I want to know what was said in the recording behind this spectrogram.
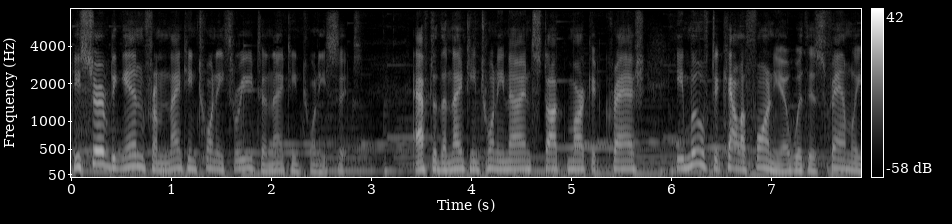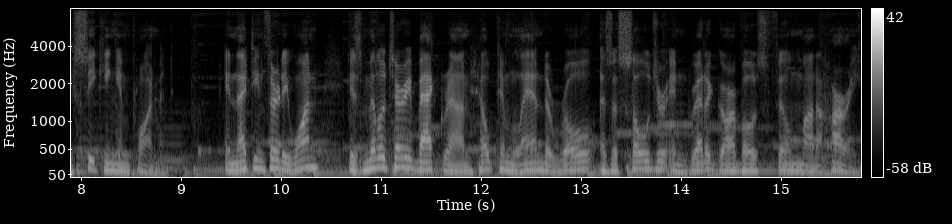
He served again from 1923 to 1926. After the 1929 stock market crash, he moved to California with his family seeking employment. In 1931, his military background helped him land a role as a soldier in Greta Garbo's film Mata Hari,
